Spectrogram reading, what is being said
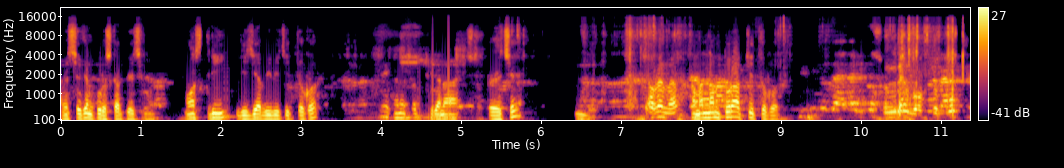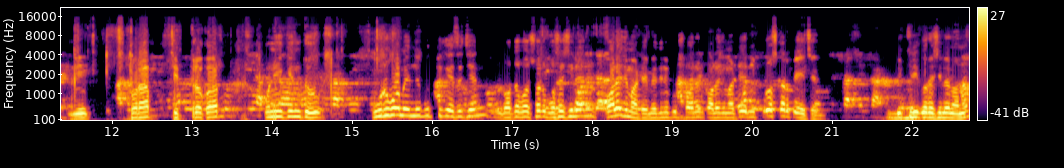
আমি সেকেন্ড পুরস্কার পেয়েছিলাম। আমার স্ত্রী রিজিয়া বিবি চিত্রকর এখানে সব ঠিকানা রয়েছে। আমার নাম তোরাব চিত্রকর। শুনলেন বক্তব্য? উনি তোরাব চিত্রকর। উনি কিন্তু পূর্ব মেদিনীপুর থেকে এসেছেন গত বছর বসেছিলেন কলেজ মাঠে মেদিনীপুর শহরের কলেজ মাঠে উনি পুরস্কার পেয়েছেন। বিক্রি করেছিলেন অনেক।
